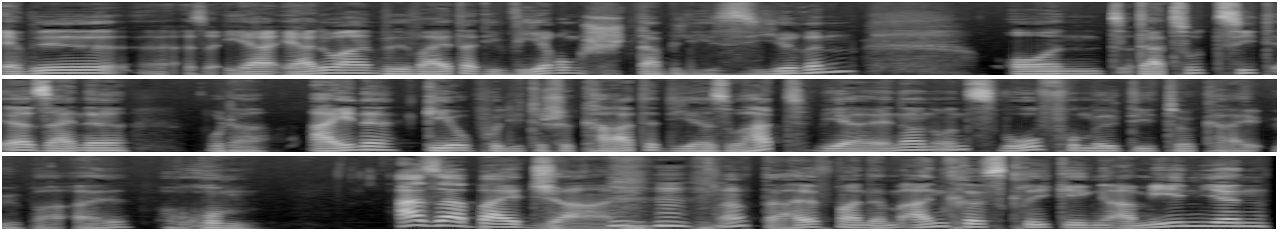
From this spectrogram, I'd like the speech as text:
er will, äh, also er, Erdogan, will weiter die Währung stabilisieren und dazu zieht er seine oder eine geopolitische Karte, die er so hat. Wir erinnern uns, wo fummelt die Türkei überall rum? Aserbaidschan. Ja, da half man im Angriffskrieg gegen Armenien,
